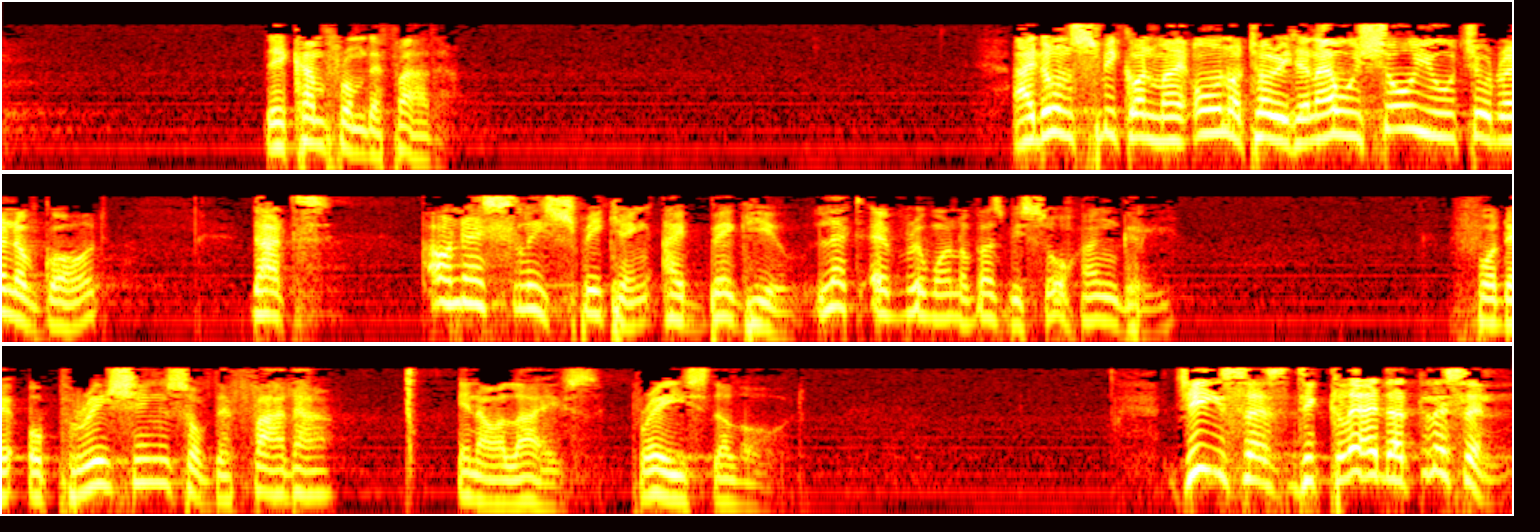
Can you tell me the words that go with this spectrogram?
They come from the Father. I don't speak on my own authority. And I will show you, children of God, that honestly speaking, I beg you, let every one of us be so hungry for the operations of the Father in our lives. Praise the Lord. Jesus declared that, listen,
